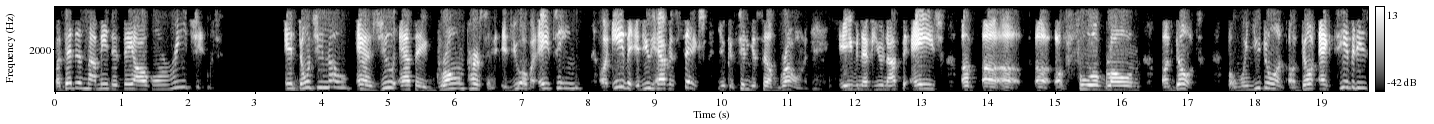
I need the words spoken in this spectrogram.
but that does not mean that they all going to reach it. And don't you know, as you as a grown person, if you're over 18, or even if you having sex, you consider yourself grown. even if you're not the age of uh, uh, uh, a full-blown adult. But when you're doing adult activities,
